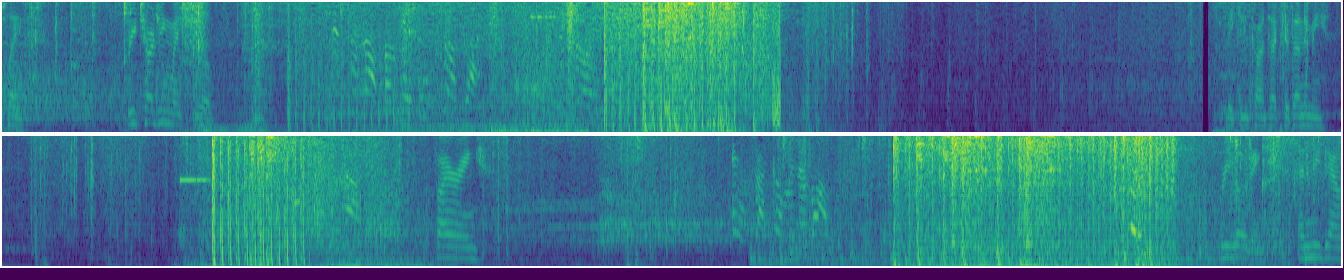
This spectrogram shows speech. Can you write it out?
Placed. Recharging my shields. Listen up, I'm getting shot at. Making contact with enemy. Firing. Reloading. Enemy down.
